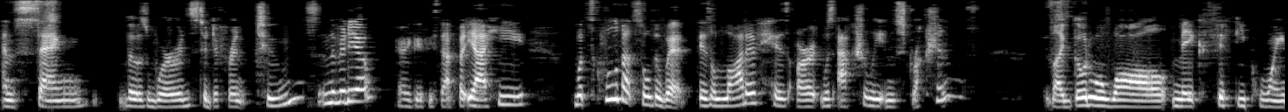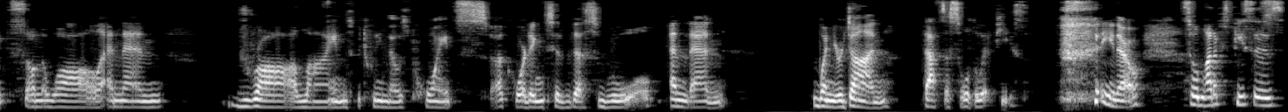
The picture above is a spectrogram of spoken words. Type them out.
and sang those words to different tunes in the video. Very goofy stuff. But yeah, he, what's cool about Sol LeWitt is a lot of his art was actually instructions. Like go to a wall, make 50 points on the wall, and then draw lines between those points according to this rule. And then when you're done, that's a Sol LeWitt piece. you know? So a lot of his pieces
